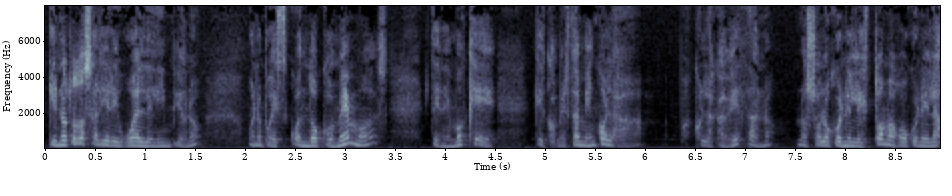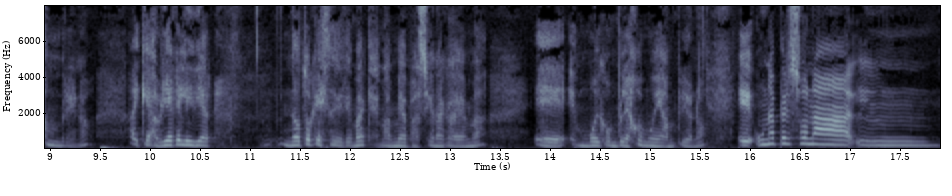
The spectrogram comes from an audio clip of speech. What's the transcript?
que no todo saliera igual de limpio, ¿no? Bueno, pues cuando comemos tenemos que, comer también con la, pues con la cabeza, ¿no? No solo con el estómago, con el hambre, ¿no? Hay que, habría que lidiar. Noto que este tema, que además me apasiona cada vez más, eh, es muy complejo y muy amplio, ¿no? Eh, una persona mm,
